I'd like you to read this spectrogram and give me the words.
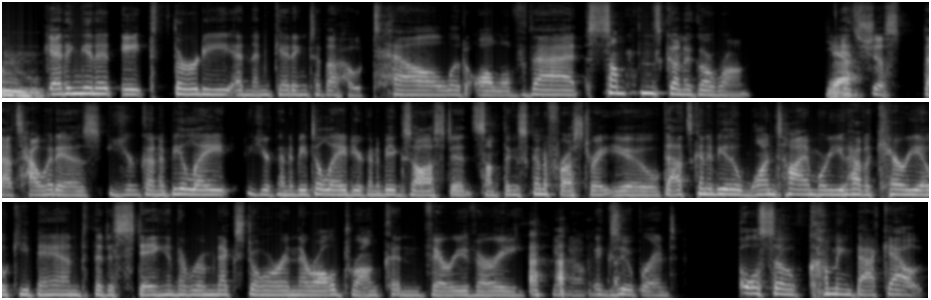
Mm. Getting in at 8:30 and then getting to the hotel and all of that, something's going to go wrong. Yeah. It's just that's how it is. You're going to be late. You're going to be delayed. You're going to be exhausted. Something's going to frustrate you. That's going to be the one time where you have a karaoke band that is staying in the room next door and they're all drunk and very, very, you know, exuberant. Also, coming back out,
